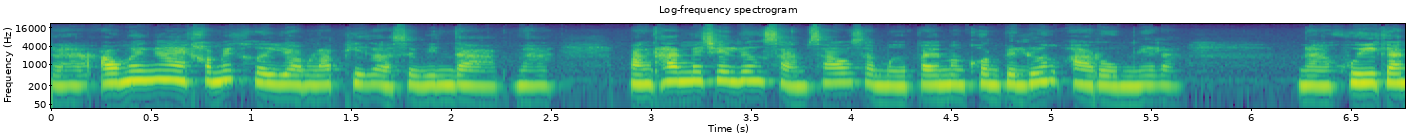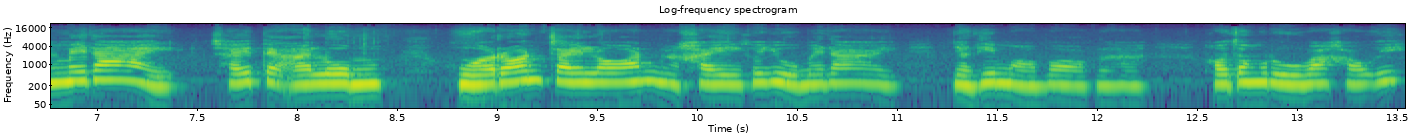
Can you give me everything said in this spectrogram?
นะเอาง่ายๆเขาไม่เคยยอมรับผิดอัศวินดาบนะ บางท่านไม่ใช่เรื่องสามเศร้าเสมอไป บางคนเป็นเรื่องอารมณ์นี่แหละนะคุยกันไม่ได้ ใช้แต่อารมณ์ หัวร้อนใจร้อนใครก็อยู่ไม่ได้ อย่างที่หมอบอกนะคะ เขาต้องรู้ว่าเขาเอ้ย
